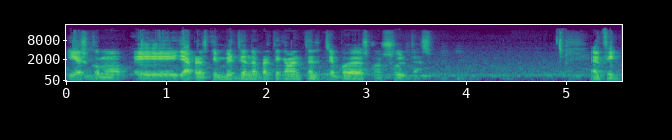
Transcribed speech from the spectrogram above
Y es como, eh, ya, pero estoy invirtiendo prácticamente el tiempo de dos consultas. En fin,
